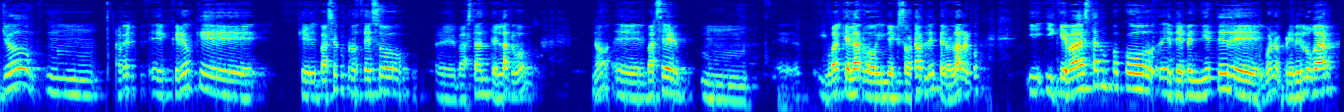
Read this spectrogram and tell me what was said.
Yo, mm, a ver, eh, creo que, va a ser un proceso eh, bastante largo, ¿no? Eh, va a ser mm, igual que largo, inexorable, pero largo, y, que va a estar un poco dependiente de, bueno, en primer lugar,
